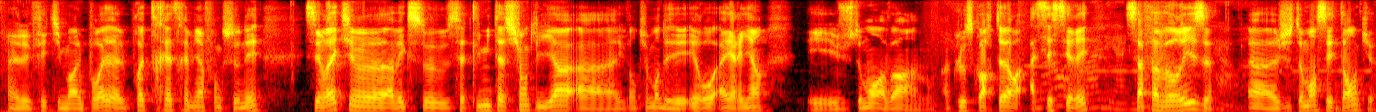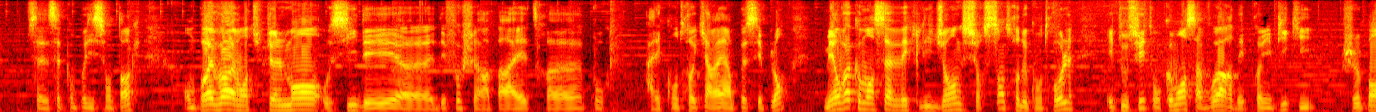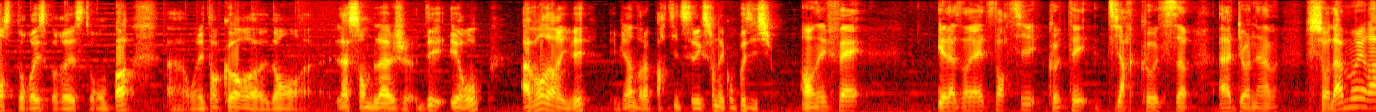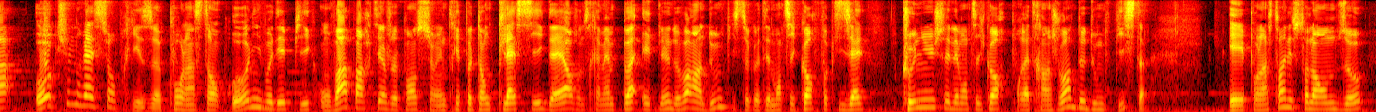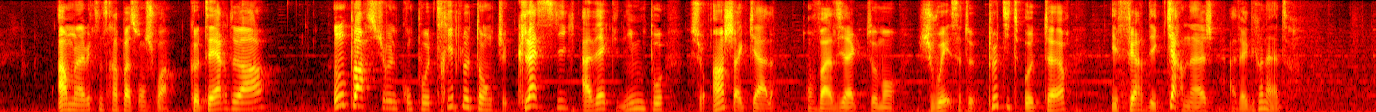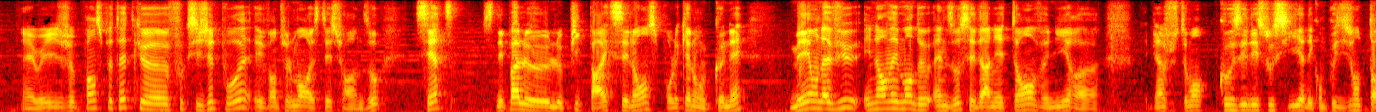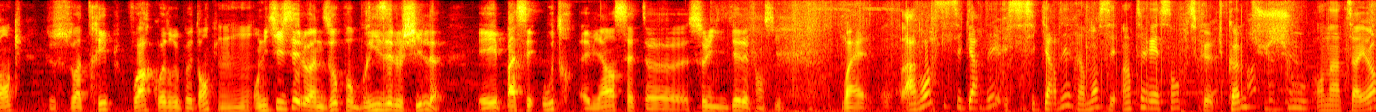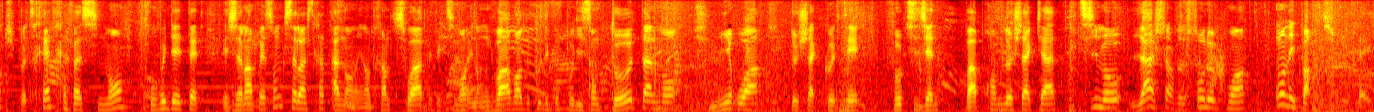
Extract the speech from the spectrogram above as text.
Effectivement, elle pourrait, très très bien fonctionner. C'est vrai qu'avec ce, cette limitation qu'il y a à éventuellement des héros aériens et justement avoir un, close quarter assez serré, ça favorise euh, justement ces tanks, ce- cette composition tank. On pourrait voir éventuellement aussi des, euh, faucheurs apparaître euh, pour aller contrecarrer un peu ses plans. Mais on va commencer avec Li Jiang sur centre de contrôle et tout de suite on commence à voir des premiers pics qui, je pense, ne res- resteront pas. Euh, on est encore euh, dans l'assemblage des héros avant d'arriver eh bien, dans la partie de sélection des compositions. En effet, et la est sortie côté Diarkos à Durnham sur la Moira. Aucune vraie surprise pour l'instant au niveau des pics. On va partir, je pense, sur une triple classique. D'ailleurs, je ne serais même pas étonné de voir un Doomfist côté Manticore Foxygen, connu chez les pour être un joueur de Doomfist. Et pour l'instant, il est sur la. À mon avis, ce ne sera pas son choix. Côté R2A, on part sur une compo triple tank classique avec Nimpo sur un chacal. On va directement jouer cette petite hauteur et faire des carnages avec des grenades. Et Eh oui, je pense peut-être que Foxygen pourrait éventuellement rester sur Hanzo. Certes, ce n'est pas le, pic par excellence pour lequel on le connaît, mais on a vu énormément de Enzo ces derniers temps venir euh, bien justement causer des soucis à des compositions tank, que ce soit triple, voire quadruple tank. On utilisait le Hanzo pour briser le shield et passer outre eh bien, cette euh, solidité défensive. Ouais, à voir si c'est gardé. Et si c'est gardé, vraiment, c'est intéressant. Parce que comme tu joues en intérieur, tu peux très très facilement trouver des têtes. Et j'ai l'impression que c'est la strat. Ah non, il est en train de swap, effectivement. Et on va avoir du coup des compositions totalement miroirs de chaque côté. Foxygen va prendre le chacal. Timo, la charge sur le point. On est parti sur le play.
